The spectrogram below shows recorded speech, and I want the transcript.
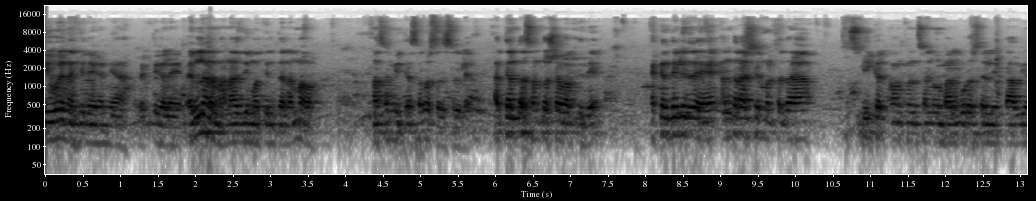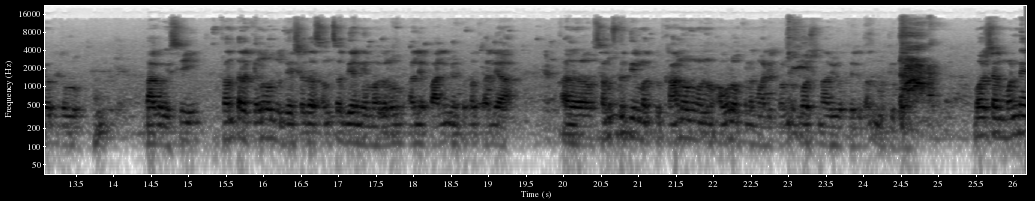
ಈ ಊರಿನ ಹಿರಿಯ ಗಣ್ಯ ವ್ಯಕ್ತಿಗಳೇ ಎಲ್ಲ ನಮ್ಮ ಅನಾದಿ ನಮ್ಮ ಸಮಿತಿಯ ಸರ್ವ ಸದಸ್ಯರುಗಳೇ, ಅತ್ಯಂತ ಸಂತೋಷವಾಗ್ತಿದೆ. ಯಾಕಂತ ಹೇಳಿದ್ರೆ ಅಂತಾರಾಷ್ಟ್ರೀಯ ಮಟ್ಟದ ಸ್ಪೀಕರ್ ಕಾನ್ಫರೆನ್ಸ್ ಅನ್ನು ಬಾಲ್ಗೂಡಸಲ್ಲಿ ತಾವು ಇವತ್ತು ಭಾಗವಹಿಸಿ, ನಂತರ ಕೆಲವೊಂದು ದೇಶದ ಸಂಸದೀಯ ನಿಯಮಗಳು, ಅಲ್ಲಿಯ ಪಾರ್ಲಿಮೆಂಟ್ ಮತ್ತು ಅಲ್ಲಿಯ ಸಂಸ್ಕೃತಿ ಮತ್ತು ಕಾನೂನನ್ನು ಅವಲೋಕನ ಮಾಡಿಕೊಂಡು ಬಹುಶಃ ನಾವು ಇವತ್ತಲ್ಲಿ ಬಂದು ಮುಟ್ಟಿದ್ದೇವೆ. ಬಹುಶಃ ಮೊನ್ನೆ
